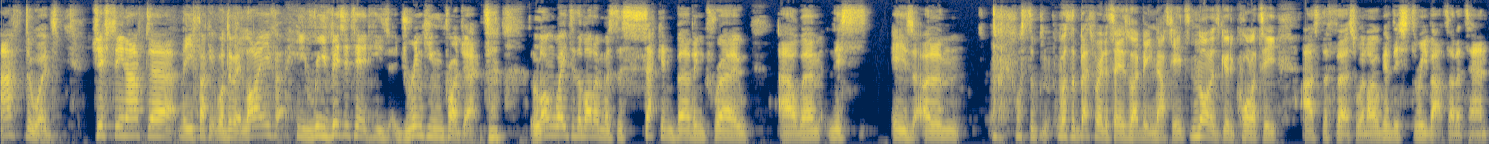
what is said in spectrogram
Afterwards, just soon after the Fuck It We'll Do It Live, he revisited his drinking project. Long Way to the Bottom was the second Bourbon Crow album. This is um what's the what's the best way to say this without being nasty? It's not as good quality as the first one. I'll give this three bats out of ten.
